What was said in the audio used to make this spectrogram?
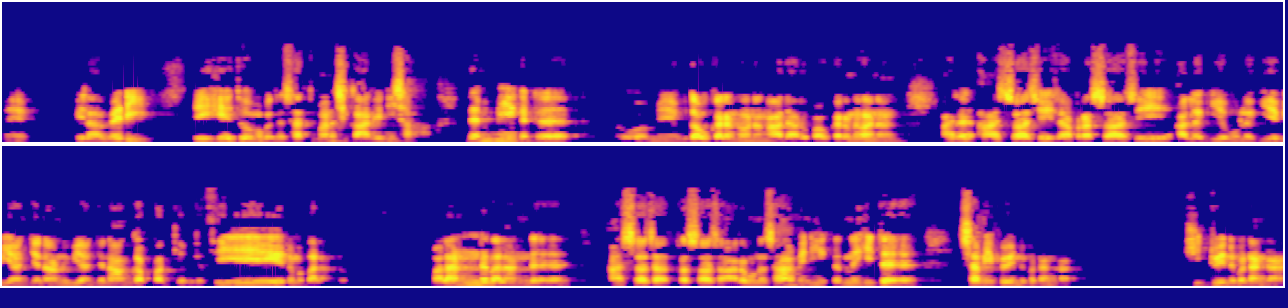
මේ වෙලා වැඩි. ඒ හේතුව මොකද සත්‍ය මානසිකාරය නිසා. දැන් මේකට මේ උදව් කරනවා නම් ආධාර උපව් කරනවා නම් අර ආශ්වාසයේ සහ ප්‍රශ්වාසයේ අලගිය මුලගිය ව්‍යංජන අනු ව්‍යංජන අංගපත්‍යංග සේරම බලන්න. බලන්න බලන්න ආශ්වාස ප්‍රශ්වාස අරමුණ සහ මෙනෙහි කරන හිත සමීප වෙන්න පටන් ගන්නවා. හිට වෙන්න පටන් ගන්නවා.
